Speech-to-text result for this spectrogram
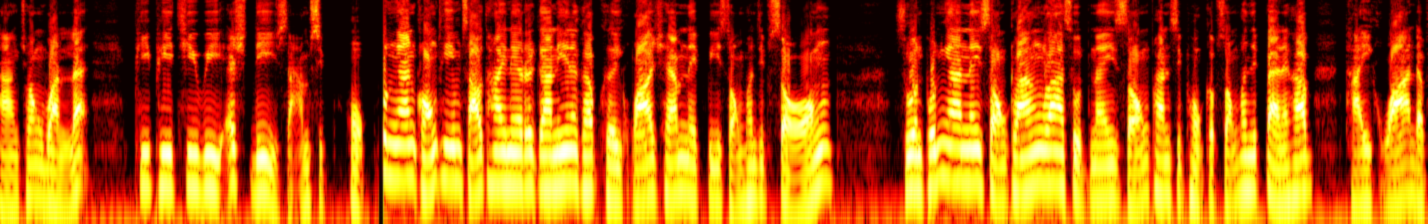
ทางช่องวันและ PPTV HD 36 ผลงานของทีมสาวไทยในรายการนี้นะครับ เคยคว้าแชมป์ในปี 2012 ส่วนผลงานใน 2 ครั้งล่าสุดใน 2016 กับ 2018 นะครับ ไทยคว้าอันดับ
